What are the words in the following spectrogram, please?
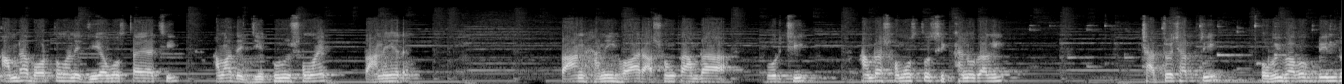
আমরা বর্তমানে যে অবস্থায় আছি, আমাদের যে কোনো সময় প্রাণের প্রাণহানি হওয়ার আশঙ্কা আমরা করছি। আমরা সমস্ত শিক্ষানুরাগী ছাত্রছাত্রী, অভিভাবকবৃন্দ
